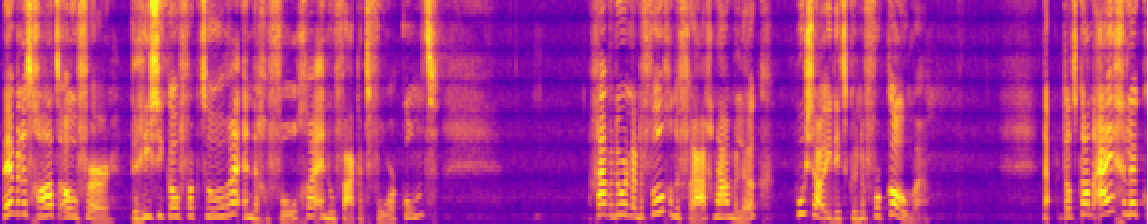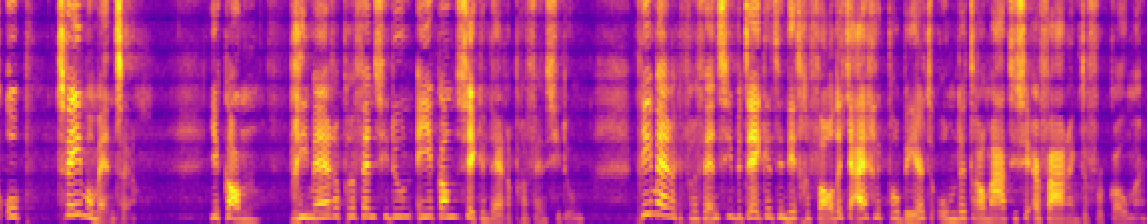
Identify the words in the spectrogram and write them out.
We hebben het gehad over de risicofactoren en de gevolgen en hoe vaak het voorkomt. Gaan we door naar de volgende vraag, namelijk hoe zou je dit kunnen voorkomen? Nou, dat kan eigenlijk op twee momenten. Je kan primaire preventie doen en je kan secundaire preventie doen. Primaire preventie betekent in dit geval dat je eigenlijk probeert om de traumatische ervaring te voorkomen.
